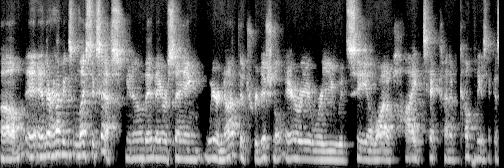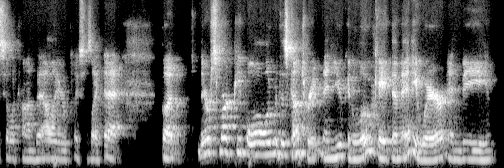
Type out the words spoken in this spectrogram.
um, and, and, they're having some nice success. You know, they they are saying we're not the traditional area where you would see a lot of high tech kind of companies like a Silicon Valley or places like that. but there are smart people all over this country and you can locate them anywhere and be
